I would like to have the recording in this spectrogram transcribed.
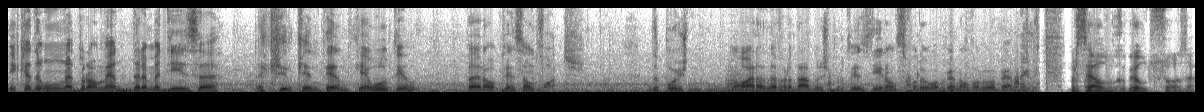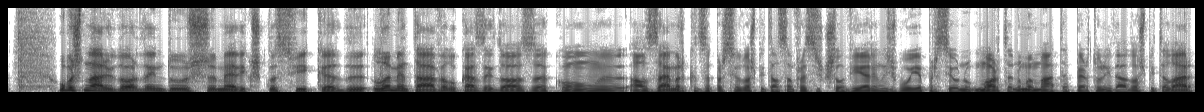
E cada um, naturalmente, dramatiza aquilo que entende que é útil para a obtenção de votos depois, na hora da verdade, os portugueses dirão se valeu a pena ou não valeu a pena. Marcelo Rebelo de Sousa. O bastonário da Ordem dos Médicos classifica de lamentável o caso da idosa com uh, Alzheimer, que desapareceu do Hospital São Francisco Xavier em Lisboa e apareceu no, morta numa mata perto da unidade hospitalar.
